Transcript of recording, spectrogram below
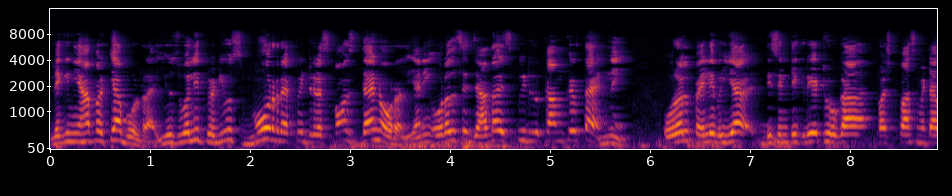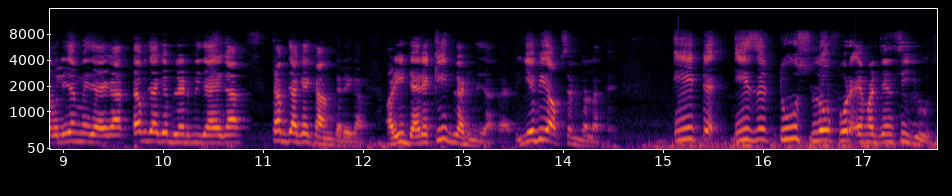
लेकिन यहाँ पर क्या बोल रहा है? Usually produce more rapid response than oral यानी ओरल से ज़्यादा स्पीड काम करता है? नहीं। ओरल पहले भैया डिसइंटीग्रेट होगा फ़र्स्ट पास मेटाबॉलिज्म में जाएगा, तब जाके ब्लड में जाएगा। तब जाके काम करेगा। और ये डायरेक्टली ब्लड में जाता है। तो ये भी ऑप्शन गलत है। It is too slow for emergency use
